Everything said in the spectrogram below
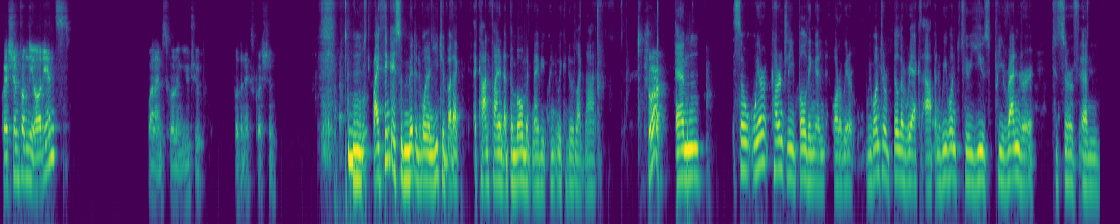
Question from the audience while I'm scrolling YouTube for the next question. Mm, I think I submitted one on YouTube, but I, I can't find it at the moment. Maybe we can, we can do it like that. Sure. Um, so we're currently building an, or we're we want to build a React app, and we want to use pre-render to serve um,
